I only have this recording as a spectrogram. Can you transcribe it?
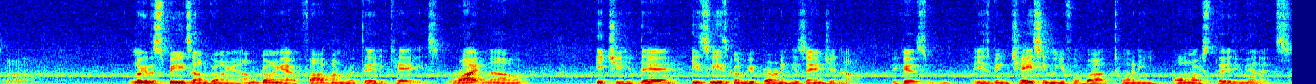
So look at the speeds I'm going at. I'm going at 530 k's right now. Itchy there, he's he's to be burning his engine up because he's been chasing me for about 20, almost 30 minutes.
